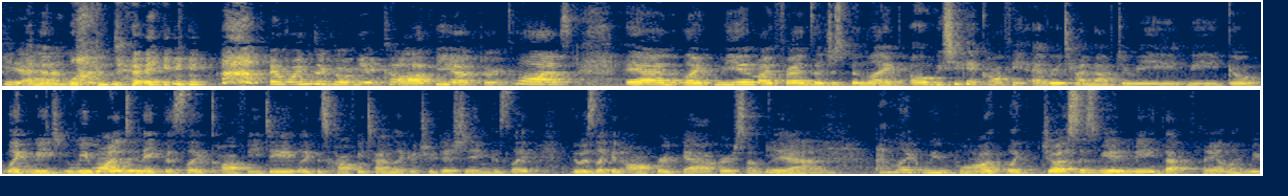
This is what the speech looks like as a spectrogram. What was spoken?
yeah And then one day, I went to go get coffee after class, and like me and my friends had just been like, "Oh, we should get coffee every time after we we go." Like we we wanted to make this like coffee date, like this coffee time, like a tradition, because like it was like an awkward gap or something. yeah And like we walk, like just as we had made that plan, like we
